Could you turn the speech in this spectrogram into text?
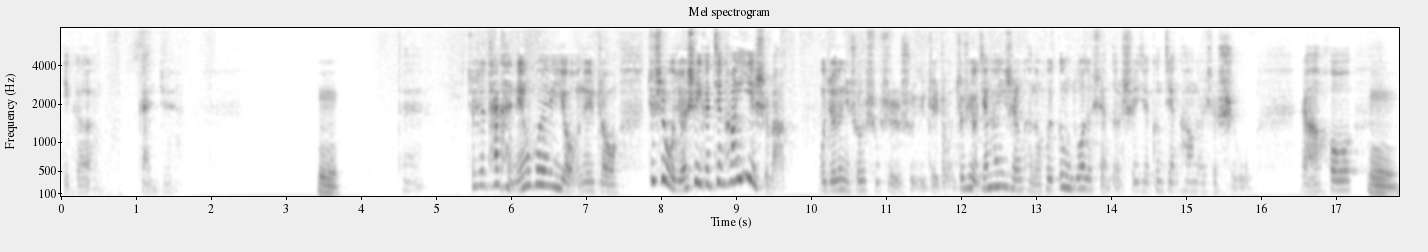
一个感觉，嗯对，就是他肯定会有那种，就是我觉得是一个健康意识吧。我觉得你说是不是属于这种？就是有健康意识人可能会更多的选择吃一些更健康的一些食物，然后嗯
